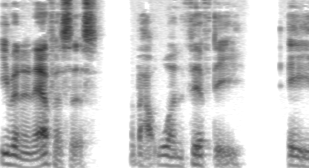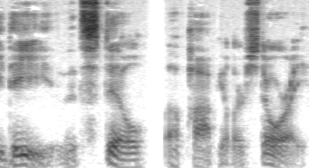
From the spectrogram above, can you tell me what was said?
even in Ephesus, about 150 AD, that's still a popular story.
